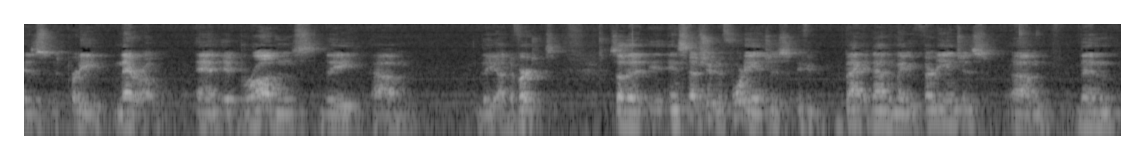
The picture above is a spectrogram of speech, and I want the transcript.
is, is pretty narrow, and it broadens the, um, the uh, divergence. So that it, instead of shooting at 40 inches, if you back it down to maybe 30 inches, um, then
